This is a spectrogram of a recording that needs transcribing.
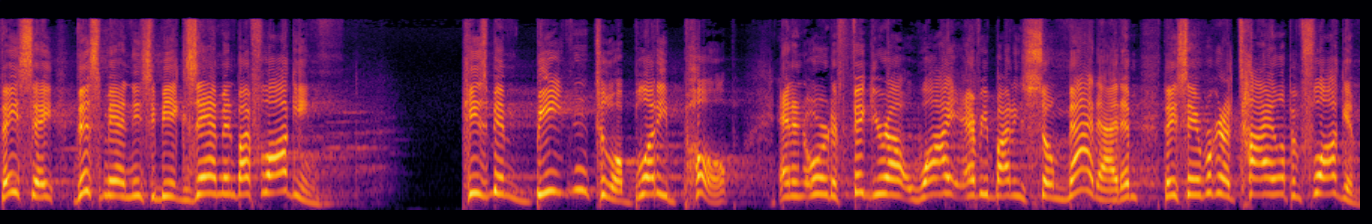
they say this man needs to be examined by flogging. He's been beaten to a bloody pulp, and in order to figure out why everybody's so mad at him, they say we're going to tie him up and flog him.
